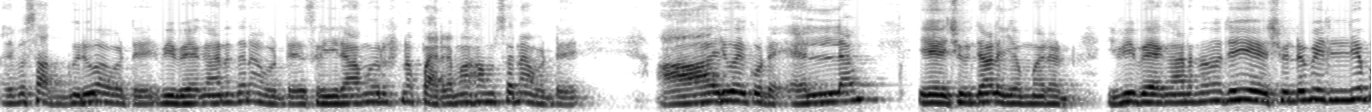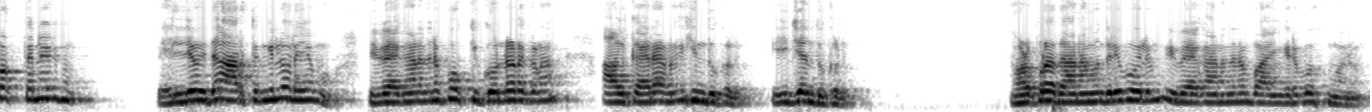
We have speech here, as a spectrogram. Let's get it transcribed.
അതിപ്പോൾ സദ്ഗുരു ആവട്ടെ വിവേകാനന്ദനാവട്ടെ ശ്രീരാമകൃഷ്ണ പരമഹംസനാവട്ടെ ആരും ആയിക്കോട്ടെ എല്ലാം യേശുവിന്റെ അളിയന്മാരാണ്. ഈ വിവേകാനന്ദൻ എന്ന് വെച്ചാൽ യേശുവിന്റെ വലിയ ഭക്തനായിരുന്നു. വലിയ ഇത് ആർക്കെങ്കിലും അറിയാമോ? വിവേകാനന്ദനെ പൊക്കിക്കൊണ്ട് നടക്കണ ആൾക്കാരാണ് ഹിന്ദുക്കൾ ഈ ജന്തുക്കൾ നമ്മുടെ പ്രധാനമന്ത്രി പോലും വിവേകാനന്ദനെ ഭയങ്കര ബഹുമാനമാണ്.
